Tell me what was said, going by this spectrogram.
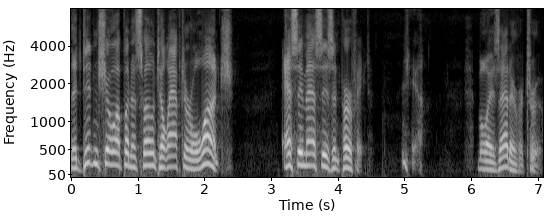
that didn't show up on his phone till after lunch. SMS isn't perfect. Yeah. Boy, is that ever true.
